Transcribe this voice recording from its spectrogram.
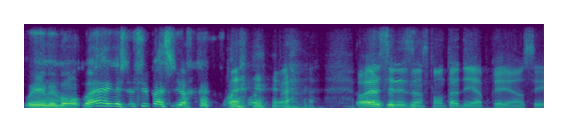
Oui, mais bon, ouais, je, suis pas sûr. ouais, c'est les instantanés après. Hein, c'est,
